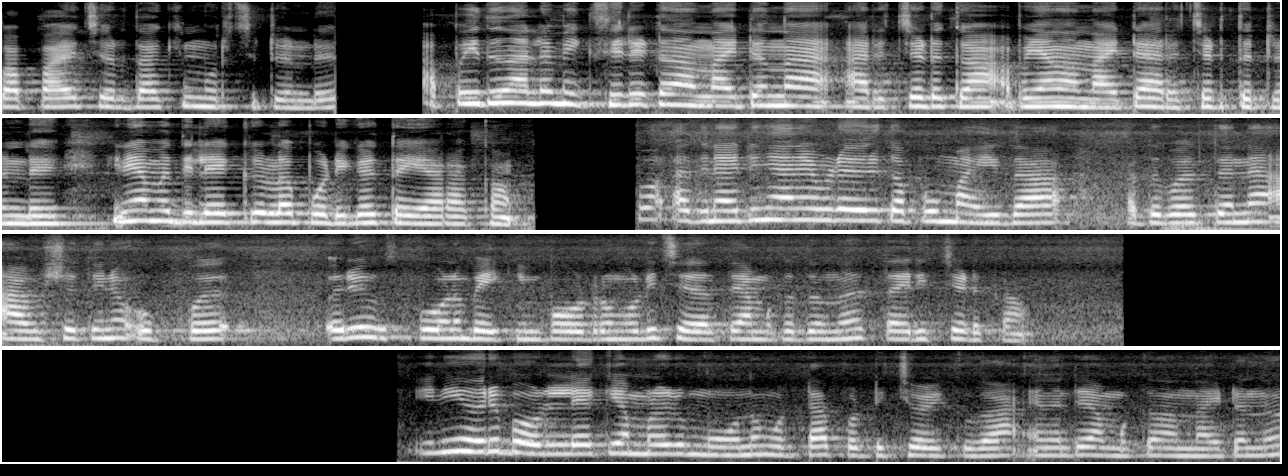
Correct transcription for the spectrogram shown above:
പപ്പായ ചെറുതാക്കി മുറിച്ചിട്ടുണ്ട്. അപ്പോൾ ഇത് നല്ല മിക്സിയിലിട്ട് നന്നായിട്ടൊന്ന് അരച്ചെടുക്കാം. അപ്പോൾ ഞാൻ നന്നായിട്ട് അരച്ചെടുത്തിട്ടുണ്ട്. ഇനി നമ്മൾ ഇതിലേക്കുള്ള പൊടികൾ തയ്യാറാക്കാം. അപ്പോൾ അതിനായിട്ട് ഞാനിവിടെ ഒരു കപ്പ് മൈദ അതുപോലെ തന്നെ ആവശ്യത്തിന് ഉപ്പ് ഒരു സ്പൂണ് ബേക്കിംഗ് പൗഡറും കൂടി ചേർത്ത് നമുക്കിതൊന്ന് തരിച്ചെടുക്കാം. ഇനി ഒരു ബൗളിലേക്ക് നമ്മളൊരു മൂന്ന് മുട്ട പൊട്ടിച്ചൊഴിക്കുക. എന്നിട്ട് നമുക്ക് നന്നായിട്ടൊന്ന്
